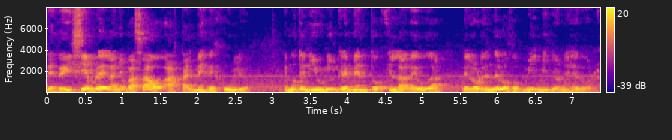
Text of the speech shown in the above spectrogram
desde diciembre del año pasado hasta el mes de julio, hemos tenido un incremento en la deuda del orden de los 2 mil millones de dólares.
